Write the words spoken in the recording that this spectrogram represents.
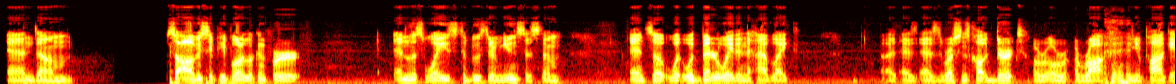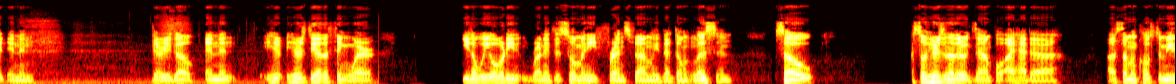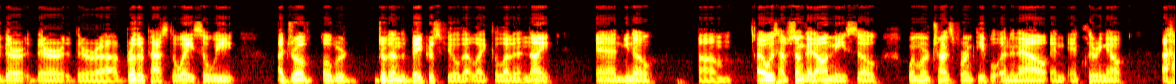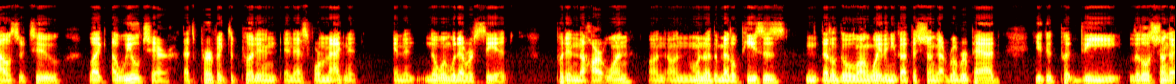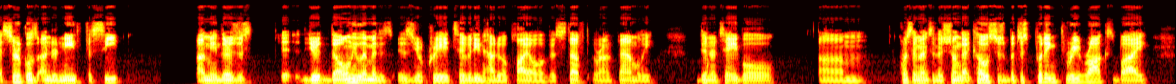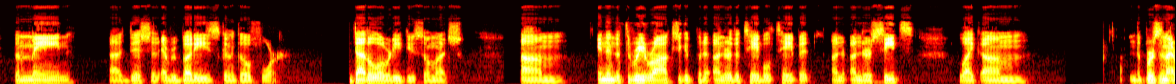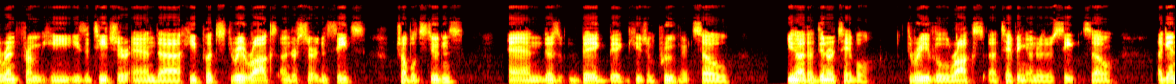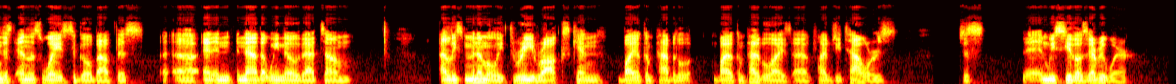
and um, so obviously people are looking for endless ways to boost their immune system, and so what what better way than to have like uh, as as Russians call it dirt or or a rock in your pocket, and then there you go, and then here, here's the other thing where you know we already run into so many friends family that don't listen. So so here's another example. I had a, a someone close to me their their their uh, brother passed away. So we i drove over drove down to bakersfield at like 11 at night and you know um i always have shungite on me so when we're transferring people in and out and, and clearing out a house or two like a wheelchair that's perfect to put in an S4 magnet and then no one would ever see it. Put in the heart one on, on one of the metal pieces. That'll go a long way. Then you got the shungite rubber pad. You could put the little shungite circles underneath the seat. I mean, there's just the only limit is, is your creativity and how to apply all of this stuff around family, dinner table. Um, of course, I mentioned the shungite coasters, but just putting three rocks by the main uh, dish that everybody's going to go for. That'll already do so much. Um, and then the three rocks, you could put it under the table, tape it under, under seats. Like um, the person I rent from, he, he's a teacher, and uh, he puts three rocks under certain seats, troubled students, and there's big, big, huge improvement. So, you know, at the dinner table, three little rocks uh, taping under their seat. So, again, just endless ways to go about this uh, and, and, now that we know that um, at least minimally three rocks can biocompatible biocompatibilize uh, 5G towers, just and we see those everywhere.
